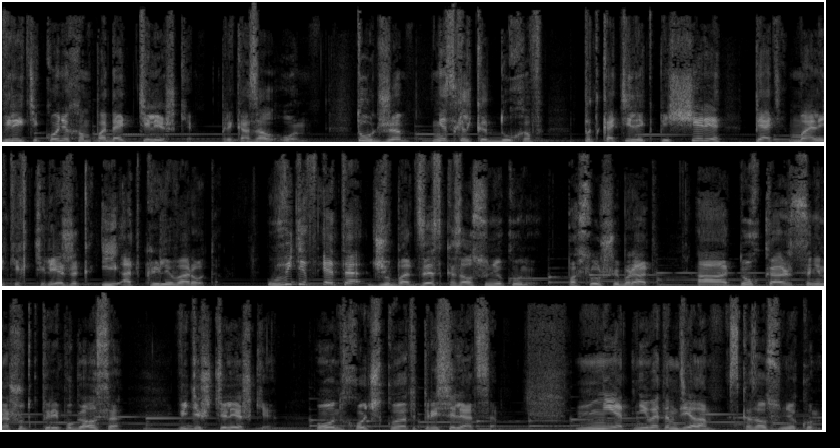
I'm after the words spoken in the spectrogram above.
«Велите конюхам подать тележки», — приказал он. Тут же несколько духов подкатили к пещере пять маленьких тележек и открыли ворота. Увидев это, Джубадзе сказал Сунюкуну. «Послушай, брат, а дух, кажется, не на шутку перепугался. Видишь тележки? Он хочет куда-то переселяться». «Нет, не в этом дело», — сказал Сунюкун.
